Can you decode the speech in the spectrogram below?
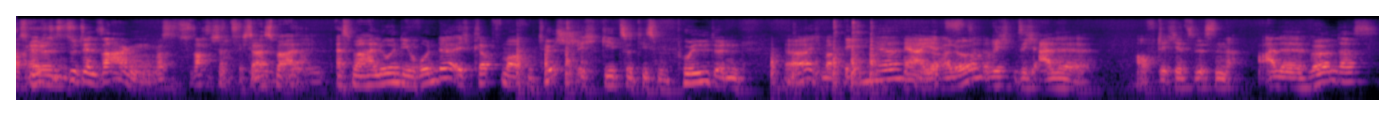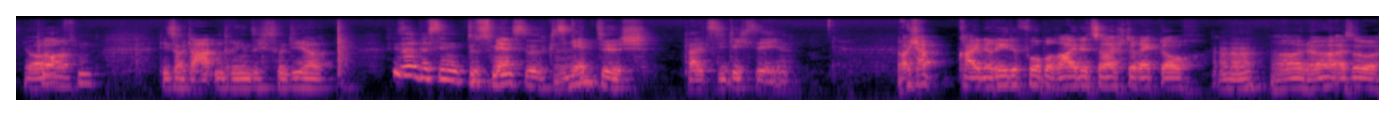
Was möchtest du denn sagen? Was sagst du? Ich sag erstmal erstmal Hallo in die Runde. Ich klopfe mal auf den Tisch. Ich gehe zu diesem Pult und ja, ich mach den hier. Ja, jetzt Hallo. richten sich alle auf dich. Jetzt wissen alle, hören das Ja. Klopfen. Die Soldaten drehen sich zu dir. Sie sind ein bisschen, du merkst du, skeptisch, als sie dich sehen. Ja, ich habe keine Rede vorbereitet, sage ich direkt auch. Aha. Ja, ne, also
